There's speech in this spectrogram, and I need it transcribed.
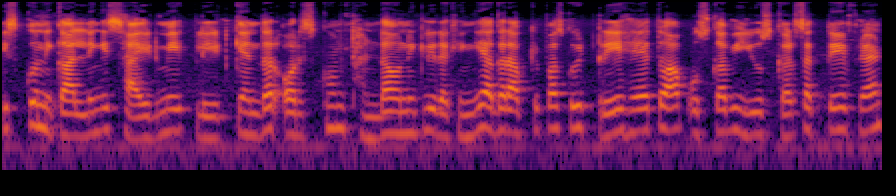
इसको निकाल लेंगे साइड में एक प्लेट के अंदर और इसको हम ठंडा होने के लिए रखेंगे। अगर आपके पास कोई ट्रे है तो आप उसका भी यूज़ कर सकते हैं फ्रेंड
